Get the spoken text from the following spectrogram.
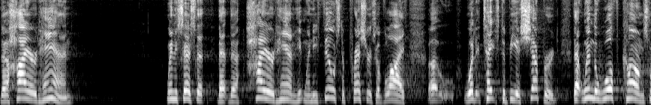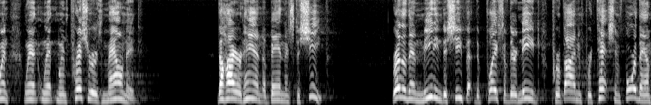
the hired hand when he says that, that the hired hand, when he feels the pressures of life, uh, what it takes to be a shepherd, that when the wolf comes, when, when, when, when pressure is mounted, the hired hand abandons the sheep. Rather than meeting the sheep at the place of their need, providing protection for them,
